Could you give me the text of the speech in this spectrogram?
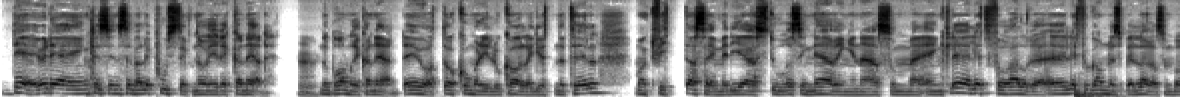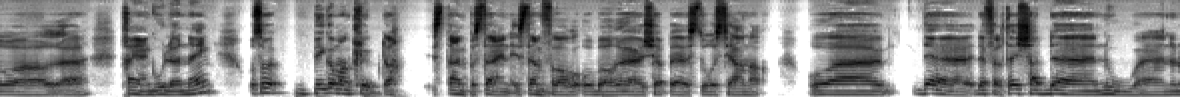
det er jo det jeg egentlig synes er veldig positivt når vi rykker ned. Mm. Når Brann rykker ned, det er jo at da kommer de lokale guttene til. Man kvitter seg med de store signeringene som egentlig er litt for, eldre, eh, litt for gamle spillere som bare har, eh, trenger en god lønning. Og så bygger man klubb, da. Stein på stein, istedenfor å bare kjøpe store stjerner. Og eh, det, det følte jeg skjedde nå eh, når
